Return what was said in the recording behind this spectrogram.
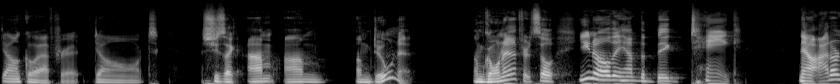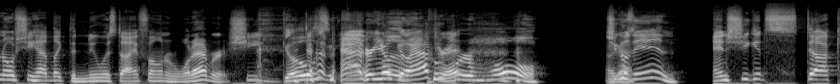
Don't go after it. Don't. She's like, "I'm I'm I'm doing it. I'm going after it." So you know they have the big tank. Now I don't know if she had like the newest iPhone or whatever. She goes. Doesn't matter. in You don't go after it. hole. She Okay. goes in and she gets stuck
